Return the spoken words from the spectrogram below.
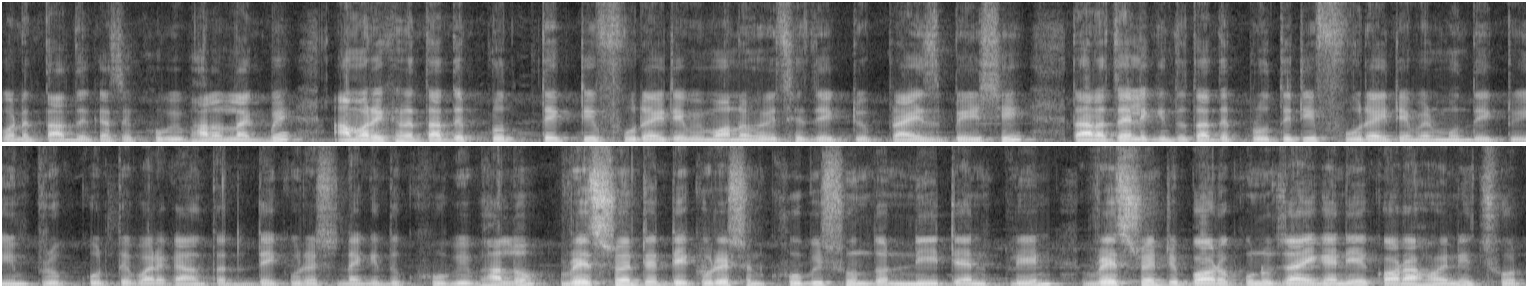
করেন, তাদের কাছে খুবই ভালো লাগবে। আমার এখানে তাদের প্রত্যেকটি ফুড আইটেমই মনে হয়েছে যে একটু প্রাইস বেশি। তারা চাইলে কিন্তু তাদের প্রতিটি ফুড আইটেমের মধ্যে একটু ইমপ্রুভ করতে পারে, কারণ তাদের ডেকোরেশনটা কিন্তু খুবই ভালো। রেস্টুরেন্টের ডেকোরেশন খুবই সুন্দর নিট অ্যান্ড ক্লিন রেস্টুরেন্টটি বড় কোনো জায়গা নিয়ে করা হয়নি, ছোট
